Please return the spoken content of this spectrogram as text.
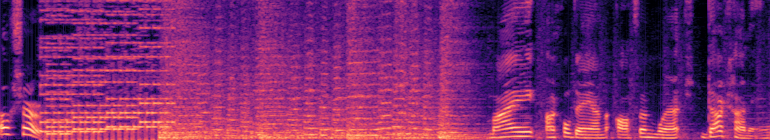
Oh, sure. My Uncle Dan often went duck hunting.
